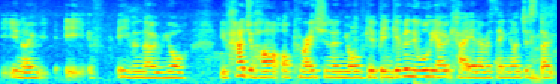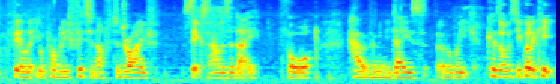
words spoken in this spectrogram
you know even though you're you've had your heart operation and you're you've been given all the okay and everything I just don't feel that you're probably fit enough to drive six hours a day for however many days of a week because obviously you've got to keep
